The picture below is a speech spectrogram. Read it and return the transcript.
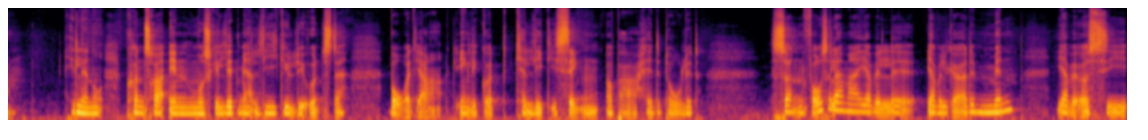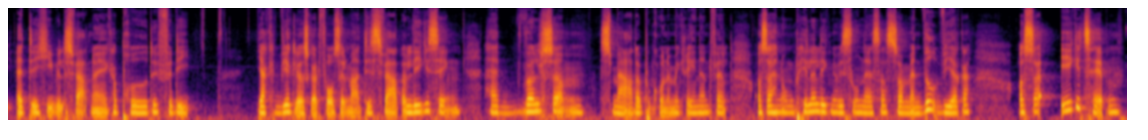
et eller andet, kontra en måske lidt mere ligegyldig onsdag, hvor at jeg egentlig godt kan ligge i sengen og bare have det dårligt. Sådan forestiller jeg mig, at jeg vil, øh, jeg vil gøre det, men jeg vil også sige, at det er helt vildt svært, når jeg ikke har prøvet det, fordi jeg kan virkelig også godt forestille mig, at det er svært at ligge i sengen, have voldsomme smerter på grund af migræneanfald, og så have nogle piller liggende ved siden af sig, som man ved virker, og så ikke tage dem.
